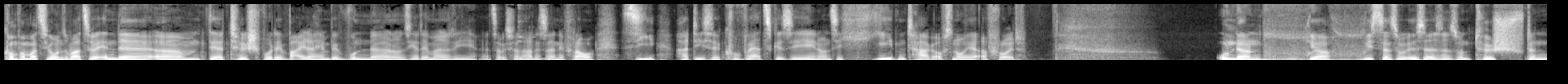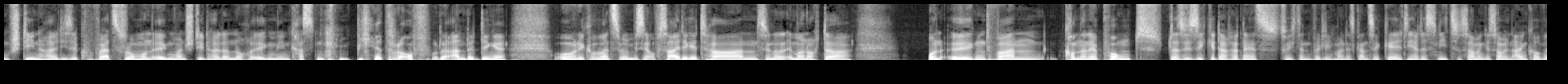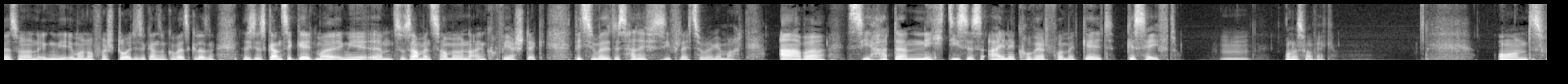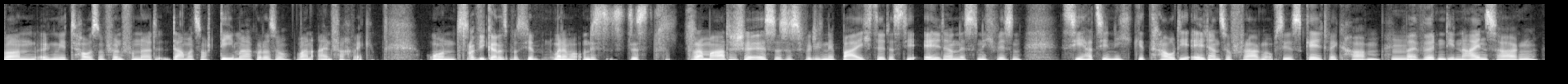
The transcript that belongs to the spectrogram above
Konfirmation war zu Ende, ähm, der Tisch wurde weiterhin bewundert und sie hat immer die, jetzt habe ich es verraten, es ist eine Frau, sie hat diese Kuverts gesehen und sich jeden Tag aufs Neue erfreut. Und dann, ja, wie es dann so ist, also so ein Tisch, dann stehen halt diese Kuverts rum und irgendwann steht halt dann noch irgendwie ein Kasten Bier drauf oder andere Dinge. Und die Kuverts werden ein bisschen auf Seite getan, sind dann immer noch da. Und irgendwann kommt dann der Punkt, dass sie sich gedacht hat, na jetzt tue ich dann wirklich mal das ganze Geld, die hat es nie zusammengesammelt in ein Kuvert, sondern irgendwie immer noch verstreut, diese ganzen Kuverts gelassen, dass ich das ganze Geld mal irgendwie ähm, zusammensammle und in ein Kuvert stecke. Beziehungsweise das hatte sie vielleicht sogar gemacht. Aber sie hat dann nicht dieses eine Kuvert voll mit Geld gesaved. Und es war weg. Und es waren irgendwie 1500, damals noch D-Mark oder so, waren einfach weg. Und Aber wie kann das passieren? warte mal, und das, das Dramatische ist, es ist wirklich eine Beichte, dass die Eltern es nicht wissen. Sie hat sich nicht getraut, die Eltern zu fragen, ob sie das Geld weghaben, weil würden die Nein sagen,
